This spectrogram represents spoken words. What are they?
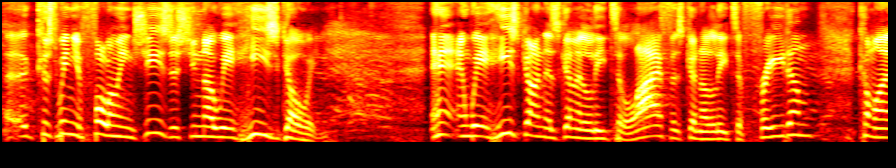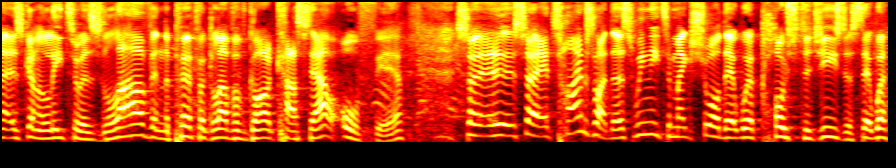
Because uh, when you're following Jesus, you know where he's going. And, and where he's going is going to lead to life, is going to lead to freedom. Come on, it's going to lead to his love, and the perfect love of God casts out all fear. So, uh, so at times like this, we need to make sure that we're close to Jesus, that we're,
